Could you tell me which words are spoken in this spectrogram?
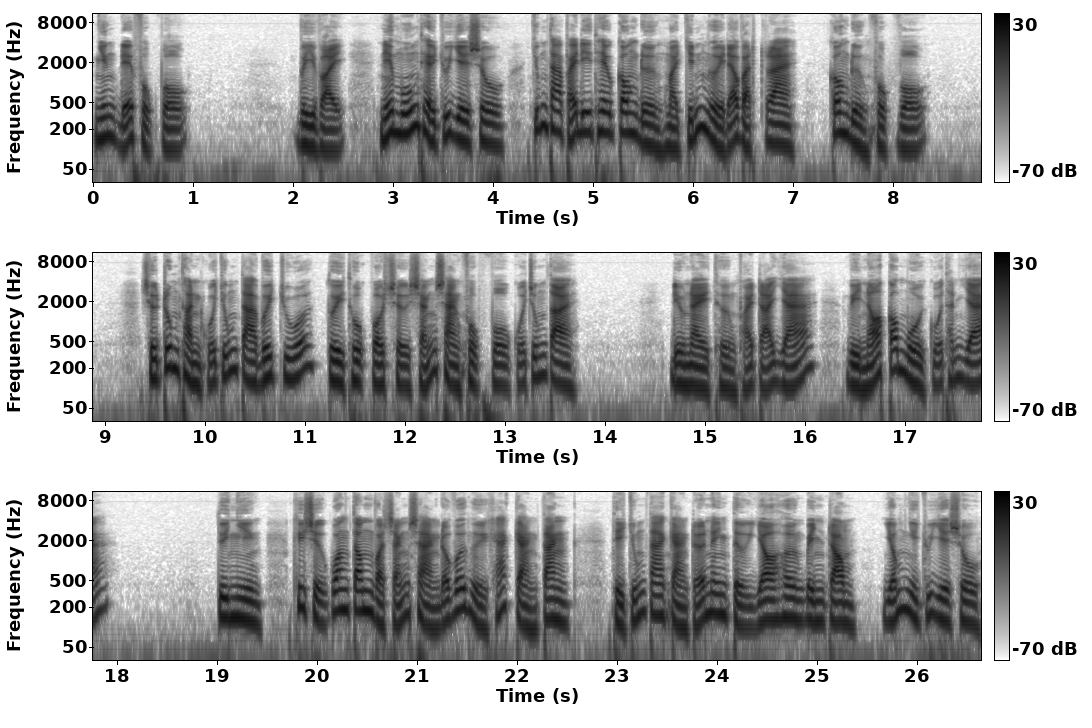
nhưng để phục vụ. Vì vậy, nếu muốn theo Chúa Giêsu, chúng ta phải đi theo con đường mà chính người đã vạch ra, con đường phục vụ. Sự trung thành của chúng ta với Chúa tùy thuộc vào sự sẵn sàng phục vụ của chúng ta. Điều này thường phải trả giá vì nó có mùi của thánh giá. Tuy nhiên, khi sự quan tâm và sẵn sàng đối với người khác càng tăng, thì chúng ta càng trở nên tự do hơn bên trong, giống như Chúa Giêsu.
